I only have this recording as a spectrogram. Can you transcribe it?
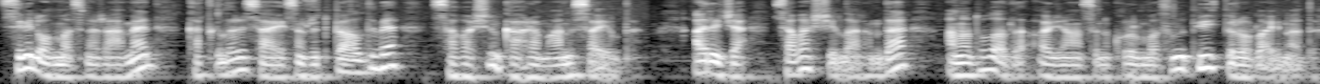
Sivil olmasına rağmen katkıları sayesinde rütbe aldı ve savaşın kahramanı sayıldı. Ayrıca savaş yıllarında Anadolu Ajansı'nın kurulmasını büyük bir rol oynadı.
